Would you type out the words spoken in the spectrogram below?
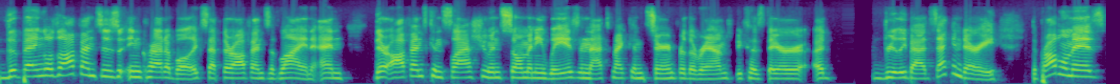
the Bengals offense is incredible, except their offensive line. And their offense can slash you in so many ways. And that's my concern for the Rams because they're a really bad secondary. The problem is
